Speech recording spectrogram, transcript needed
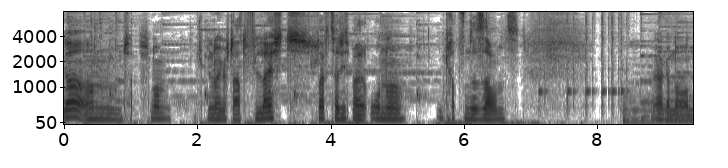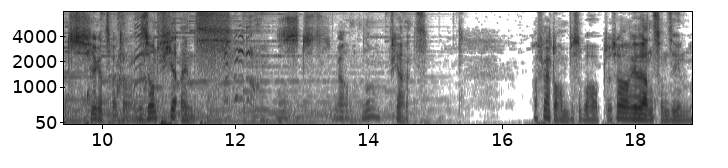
Ja, ähm, ich habe nur ein Spiel neu gestartet. Vielleicht läuft es ja diesmal ohne kratzende Sounds. Ja, genau, und hier geht's weiter. Vision 4.1. Ja, ne? 4.1. War vielleicht noch ein bisschen behauptet, aber wir werden es dann sehen.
